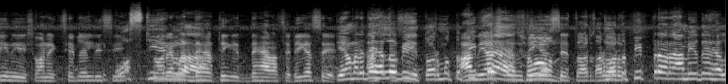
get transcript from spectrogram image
জিনিস অনেক ছেলে দিছি তোর? আমার দেখা ঠিক দেখার আছে ঠিক আছে? তুই আমারে দেখাল বি আসতেছি। তোর মতো পিঁপড়া ঠিক আছে, তোর- তোর মতো পিঁপড়া আমি দেখাল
